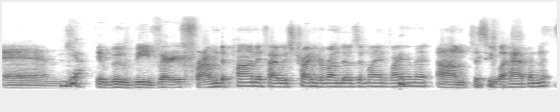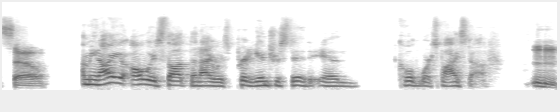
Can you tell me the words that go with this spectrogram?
and Yeah. it would be very frowned upon if I was trying to run those in my environment um to see what happened. So I mean, I always thought that I was pretty interested in Cold War spy stuff. Mhm.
